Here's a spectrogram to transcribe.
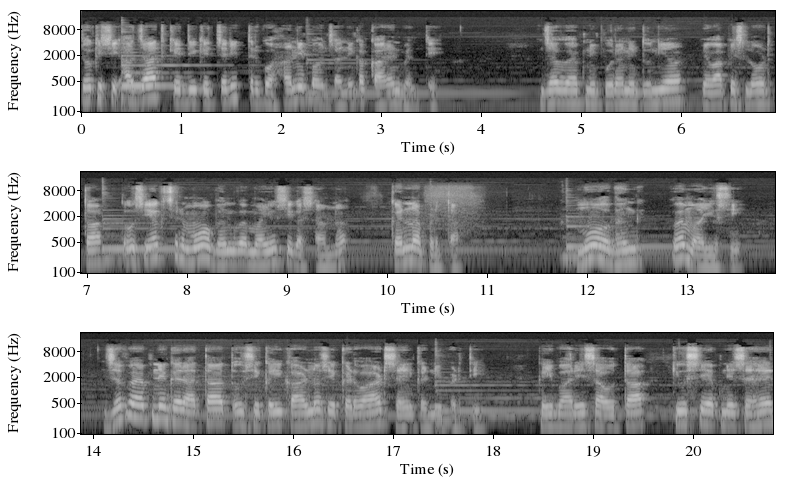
जो किसी आज़ाद कैदी के चरित्र को हानि पहुँचाने का कारण बनते। जब वह अपनी पुरानी दुनिया में वापस लौटता तो उसे अक्सर मोह भंग व मायूसी का सामना करना पड़ता। मोह भंग व मायूसी। जब वह अपने घर आता तो उसे कई कारणों से कड़वाहट सहन करनी पड़ती। कई बार ऐसा होता कि उसे अपने शहर,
